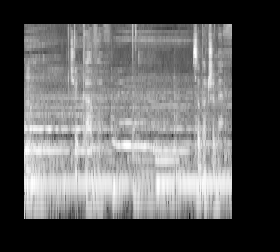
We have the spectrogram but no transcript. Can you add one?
Hmm, ciekawe. Zobaczymy.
